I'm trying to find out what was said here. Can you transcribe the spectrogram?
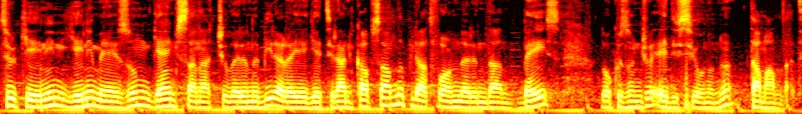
Türkiye'nin yeni mezun genç sanatçılarını bir araya getiren kapsamlı platformlarından BASE 9. edisyonunu tamamladı.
